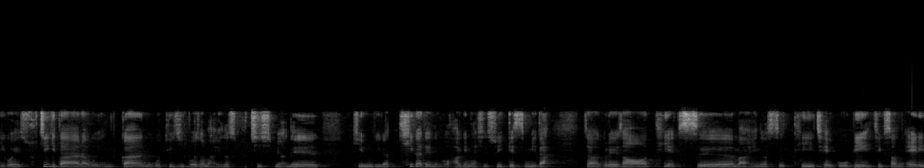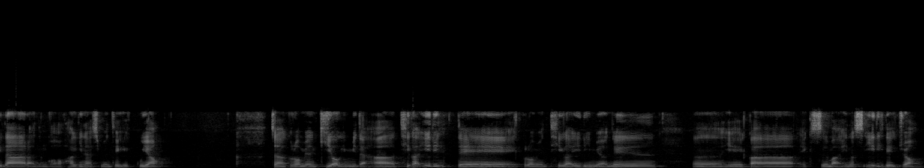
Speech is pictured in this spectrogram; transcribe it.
이거의 수직이다라고 하니까 이거 뒤집어서 마이너스 붙이시면은 기울기가 t가 되는 거 확인하실 수 있겠습니다. 자, 그래서 tx 마이너스 t 제곱이 직선 l이다라는 거 확인하시면 되겠고요. 자, 그러면 기억입니다. t가 1일 때 그러면 t가 1이면은 어, 얘가 x 마이너스 1이 되죠.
